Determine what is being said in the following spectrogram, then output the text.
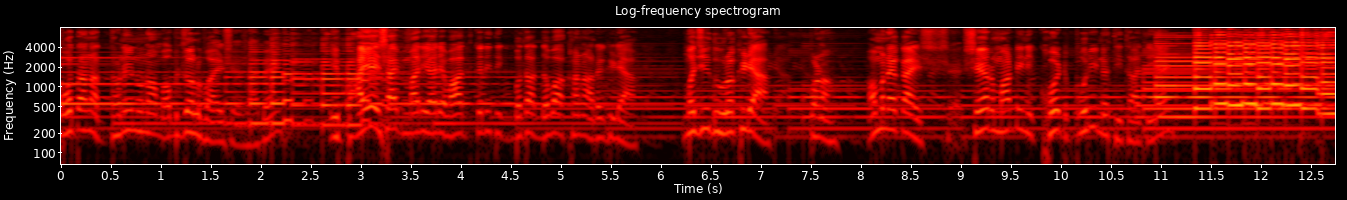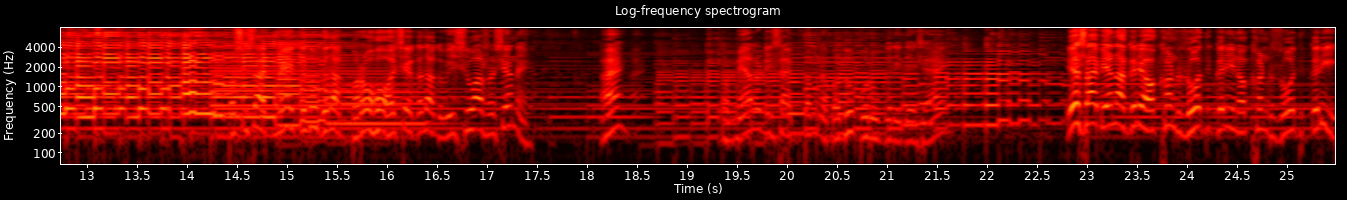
પોતાના ધણીનું નામ અફજલભાઈ છે સાહેબ એ ભાઈએ સાહેબ મારી હારે વાત કરી હતી બધા દવાખાના રખડ્યા, મજીદું રખડ્યા, પણ અમને કાંઈ શેર માટીની ખોટ પૂરી નથી થતી પછી સાહેબ મેં કીધું કદાચ ભરોહો હશે કદાચ વિશ્વાસ હશે ને? હે? તો મેલોડી સાહેબ તમને બધું પૂરું કરી દેશે, હે? એ સાહેબ એના ઘરે અખંડ રોધ કરીને અખંડ રોધ કરી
